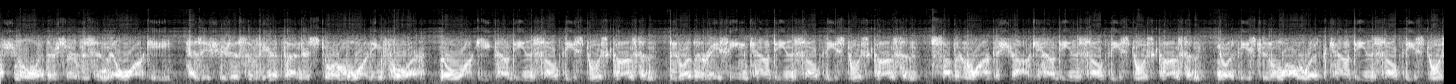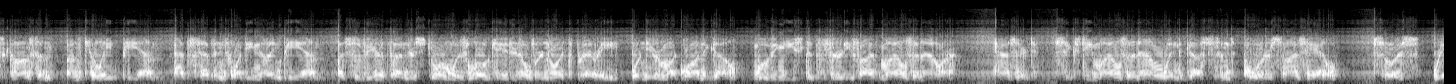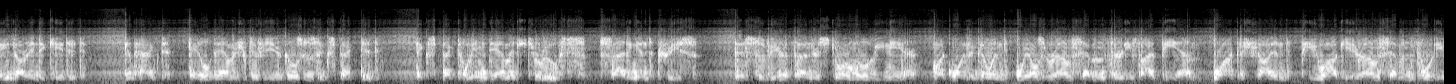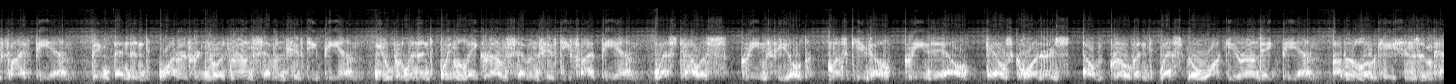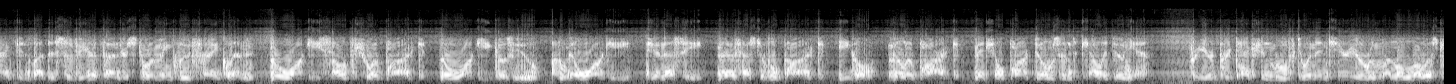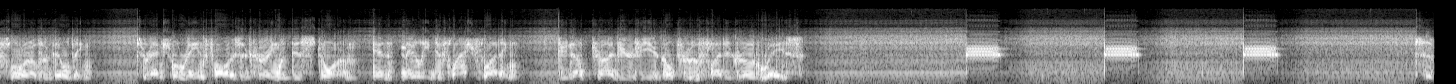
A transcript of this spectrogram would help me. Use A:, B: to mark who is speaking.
A: National Weather Service in Milwaukee has issued a severe thunderstorm warning for Milwaukee County in southeast Wisconsin, northern Racine County in southeast Wisconsin, southern Waukesha County in southeast Wisconsin, northeastern Walworth County in southeast Wisconsin until 8 p.m. At 7.29 p.m., a severe thunderstorm was located over North Prairie or near Mukwonago, moving east at 35 miles an hour. Hazard, 60 miles an hour wind gusts and quarter-size hail. Source, radar indicated. Impact: hail damage to vehicles is expected. Expect wind damage to roofs, siding, and trees. This severe thunderstorm will be near Mukwonago and Wales around 7:35 p.m. Waukesha and Pewaukee around 7:45 p.m. Big Bend and Waterford North around 7:50 p.m. New Berlin and Wind Lake around 7:55 p.m. West Allis, Greenfield, Muskego, around 8 p.m. Other locations impacted by the severe thunderstorm include Franklin, Milwaukee South Shore Park, Milwaukee Kazoo, Milwaukee, Genesee, Maier Festival Park, Eagle, Miller Park, Mitchell Park Domes, and Caledonia. For your protection, move to an interior room on the lowest floor of a building. Torrential rainfall is occurring with this storm and may lead to flash flooding. Do not drive your vehicle through flooded roadways.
